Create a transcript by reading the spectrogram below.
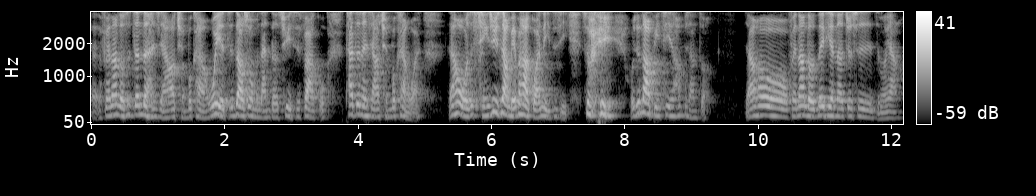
呃，费南多是真的很想要全部看完。我也知道说我们难得去一次法国，他真的想要全部看完。然后我是情绪上没办法管理自己，所以 我就闹脾气，然后不想走。然后费南多那天呢，就是怎么样，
